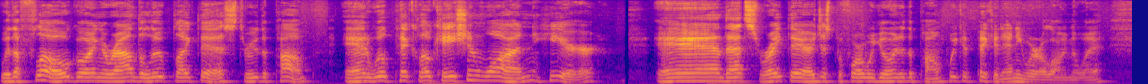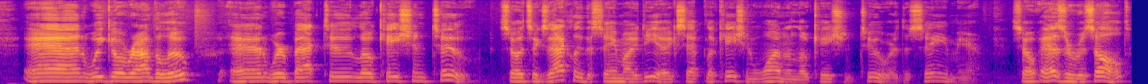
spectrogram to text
with a flow going around the loop like this through the pump, and we'll pick location one here, and that's right there just before we go into the pump. We could pick it anywhere along the way and we go around the loop and we're back to location two. So it's exactly the same idea except location one and location two are the same here. So as a result,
